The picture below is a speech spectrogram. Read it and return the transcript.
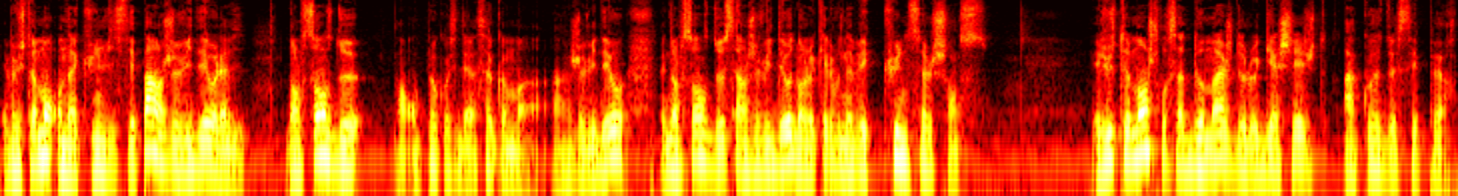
eh ben justement, on n'a qu'une vie. C'est pas un jeu vidéo la vie. Dans le sens de. on peut considérer ça comme un, jeu vidéo, mais dans le sens de c'est un jeu vidéo dans lequel vous n'avez qu'une seule chance. Et justement, je trouve ça dommage de le gâcher à cause de ces peurs.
